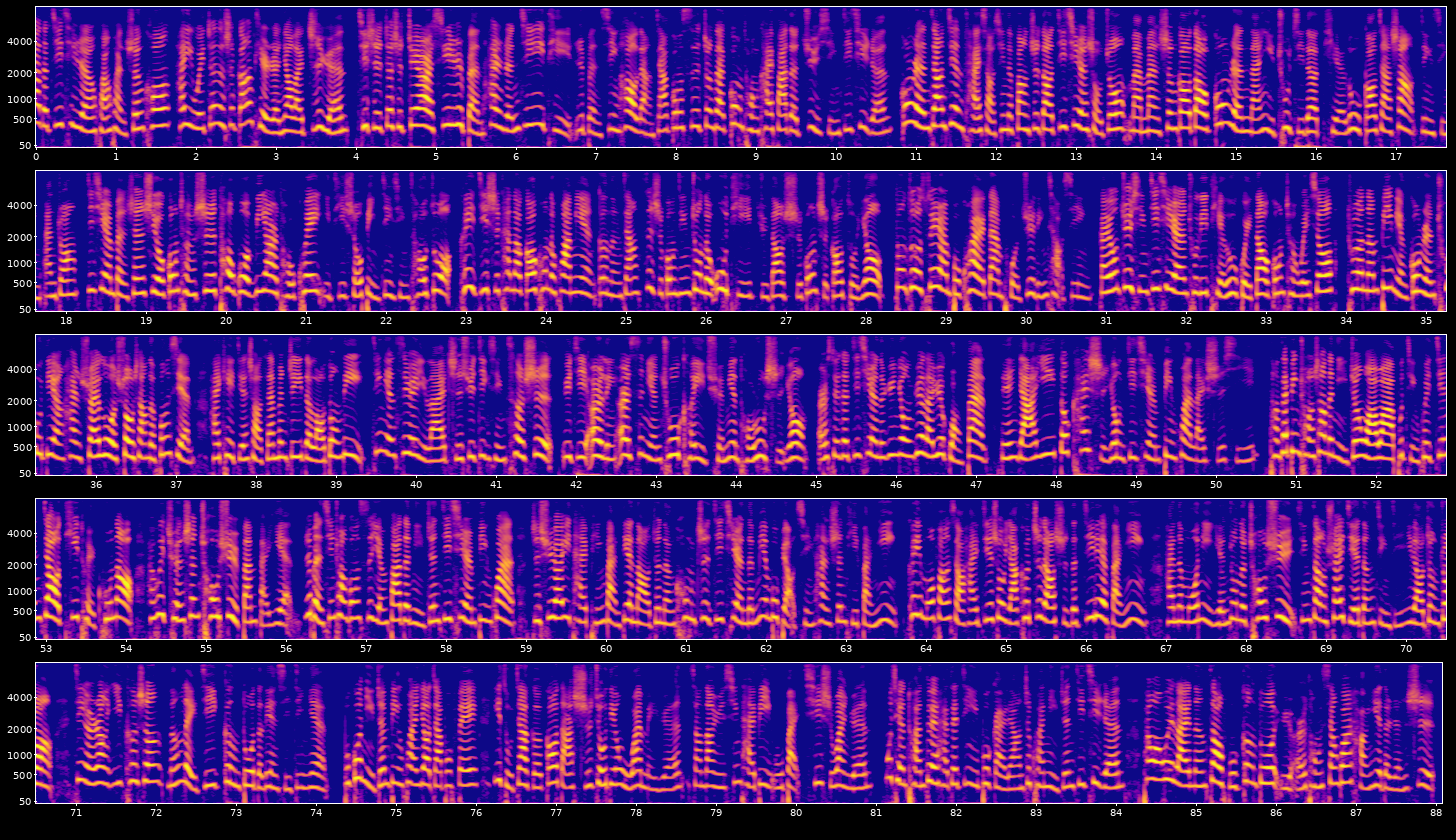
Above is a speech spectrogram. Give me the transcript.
大的机器人缓缓升空，还以为真的是钢铁人要来支援。其实这是 JR 西日本和人机一体日本信号两家公司正在共同开发的巨型机器人。工人将建材小心地放置到机器人手中，慢慢升高到工人难以触及的铁路高架上进行安装。机器人本身是由工程师透过 VR 头盔以及手柄进行操作，可以及时看到高空的画面，更能将四十公斤重的物体举到十公尺高左右。动作虽然不快，但颇具灵巧性，改用巨型机器人处理铁路轨道工程维修，除了能避免工人触电和摔落受伤的风险，还可以减少三分之一的劳动力。今年四月以来持续进行测试，预计二零二四年初可以全面投入使用。而随着机器人的运用越来越广泛，连牙医都开始用机器人病患来实习。躺在病床上的拟真娃娃不仅会尖叫、踢腿、哭闹，还会全身抽搐、翻白眼。日本新创公司研发的拟真机器人病患，只需要一台平板电脑就能控制机器人的面部表情和身体反应，可以模仿小孩接受牙科治疗时的激烈反应，还能模拟严重的抽搐、心脏衰竭等紧急医疗症状，进而让医科生能累积更多的练习经验。不过，拟真病患要价不菲，一组价格高达十九点五万美元，相当于新台币五百七十万元。目前团队还在进一步改良这款拟真机器人，盼望未来能造福更多与儿童相关行业的人士。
